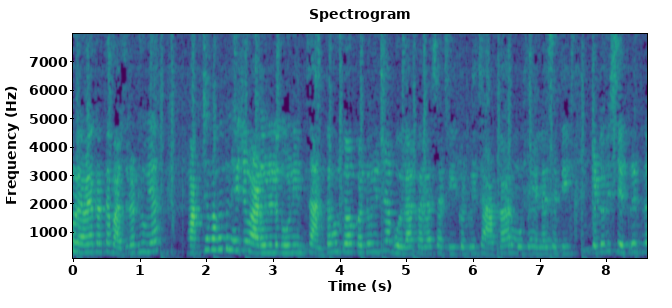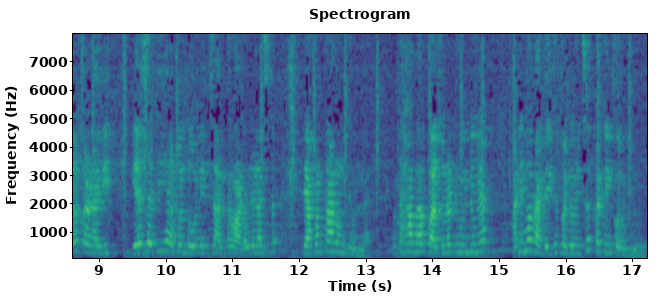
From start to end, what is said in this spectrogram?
थोड्या वेळाकरता बाजूला ठेवूया. मागच्या भागातून हे जे वाढवलेलं दोन इंच अंतर होतं कटोरीच्या गोलाकारासाठी कटोरीचा आकार मोठा येण्यासाठी कटोरी सेपरेट न काढावी यासाठी हे आपण दोन इंच अंतर वाढवलेलं असतं. ते आपण काढून ठेवलेलं आहे. आता हा भाग बाजूला ठेवून देऊया आणि मग आता इथे कटोरीचं कटिंग करून घेऊया.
